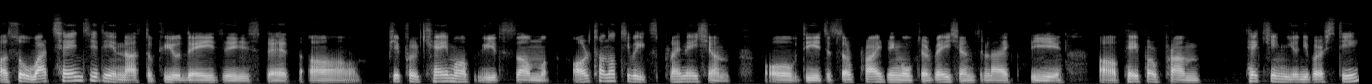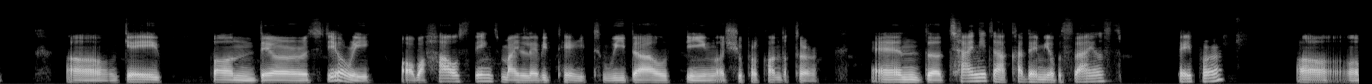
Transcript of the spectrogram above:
uh, so what changed in the last few days is that uh, people came up with some alternative explanation of these surprising observations, like the uh, paper from Peking University uh, gave on their theory of how things might levitate without being a superconductor. And the Chinese Academy of Science paper uh,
